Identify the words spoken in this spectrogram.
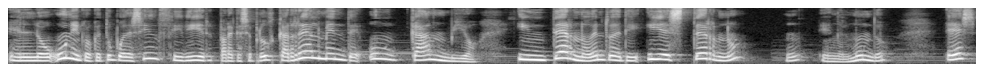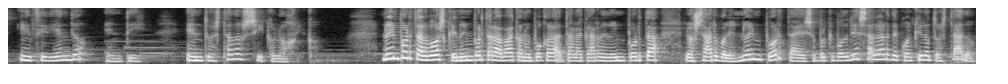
En lo único que tú puedes incidir para que se produzca realmente un cambio interno dentro de ti y externo en el mundo, es incidiendo en ti, en tu estado psicológico. No importa el bosque, no importa la vaca, no importa la, la carne, no importa los árboles, no importa eso, porque podrías hablar de cualquier otro estado.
